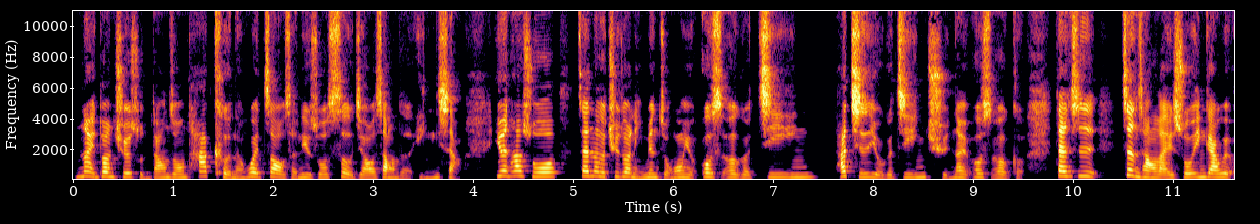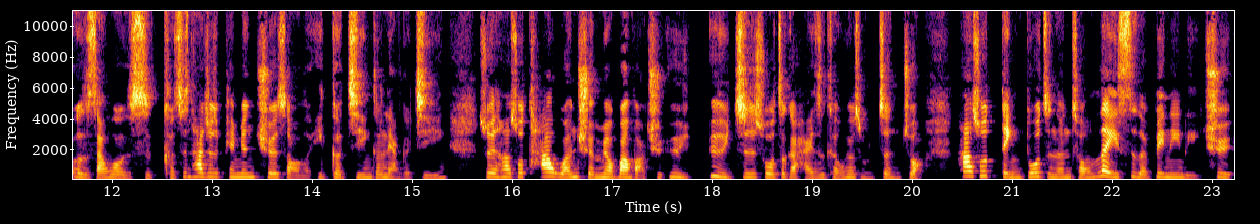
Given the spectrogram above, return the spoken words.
那一段缺损当中，他可能会造成，例如说社交上的影响，因为他说在那个区段里面总共有二十二个基因。它其实有个基因群，那有二十二个，但是正常来说应该会有二十三或二十四，可是他就是偏偏缺少了一个基因跟两个基因，所以他说他完全没有办法去预预知说这个孩子可能会有什么症状。他说顶多只能从类似的病例里去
